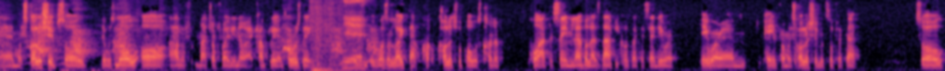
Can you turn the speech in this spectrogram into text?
uh, my scholarship, so there was no oh I have a match on Friday night, I can't play on Thursday Yeah. it, it wasn't like that. Co- college football was kind of put at the same level as that because, like I said, they were they were um, paying for my scholarship and stuff like that. So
